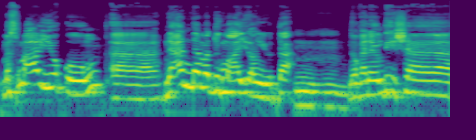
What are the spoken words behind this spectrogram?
mas maayo kung ah, naandam atong maayo ang yuta. Mm. No kanang di siya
